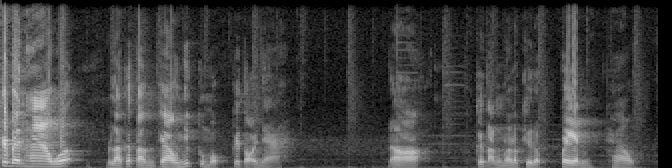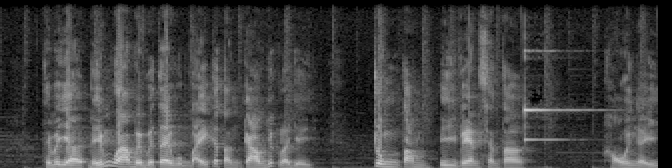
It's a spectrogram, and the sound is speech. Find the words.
Cái penthouse á là cái tầng cao nhất của một cái tòa nhà. Đó cái tầng đó nó kêu là penthouse. Thì bây giờ điểm qua BBT quận 7 cái tầng cao nhất là gì? Trung tâm event center. Hội nghị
